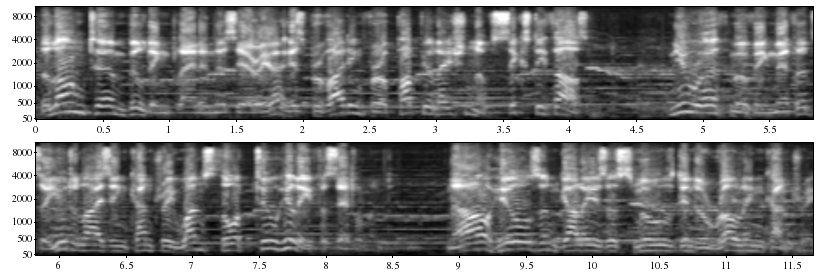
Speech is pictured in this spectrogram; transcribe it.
The long-term building plan in this area is providing for a population of 60,000. New earth-moving methods are utilizing country once thought too hilly for settlement. Now hills and gullies are smoothed into rolling country,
